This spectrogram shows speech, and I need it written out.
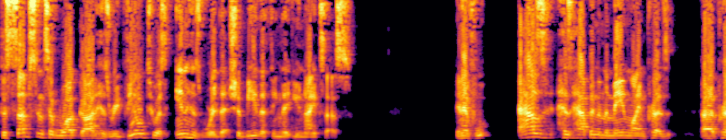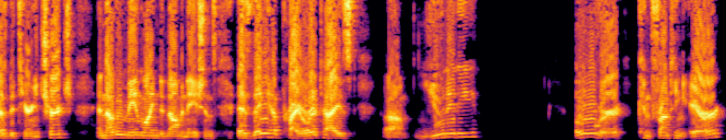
the substance of what God has revealed to us in His Word that should be the thing that unites us. And if, as has happened in the mainline pres, uh, Presbyterian Church and other mainline denominations, as they have prioritized um, unity over confronting error,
